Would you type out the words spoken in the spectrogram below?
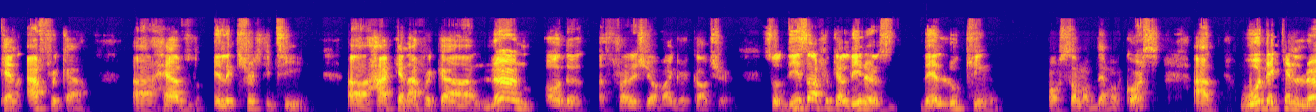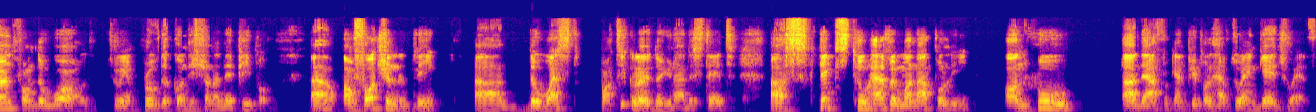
can Africa uh, have electricity? Uh, how can Africa learn all the strategy of agriculture? So these African leaders, they're looking or some of them, of course, uh, what they can learn from the world to improve the condition of their people. Uh, unfortunately, uh, the West, particularly the United States, uh, sticks to have a monopoly on who uh, the African people have to engage with.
